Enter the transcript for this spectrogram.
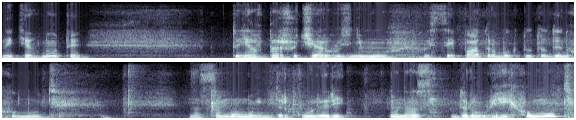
не тягнути, то я в першу чергу зніму ось цей патрубок. Тут один хомут. На самому інтеркулері у нас другий хомут.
